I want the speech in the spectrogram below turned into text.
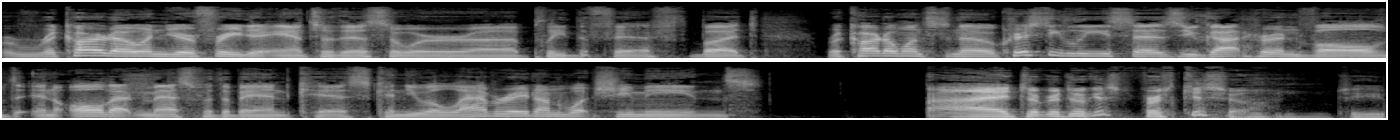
Ricardo, and you're free to answer this or uh, plead the fifth, but Ricardo wants to know Kristi Lee says you got her involved in all that mess with the band Kiss. Can you elaborate on what she means? I took her to a kiss, first kiss show. She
